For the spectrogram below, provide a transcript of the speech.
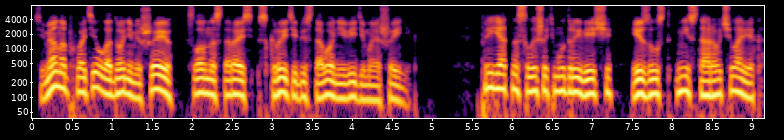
Семен обхватил ладонями шею, словно стараясь скрыть и без того невидимый ошейник. «Приятно слышать мудрые вещи из уст не старого человека.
